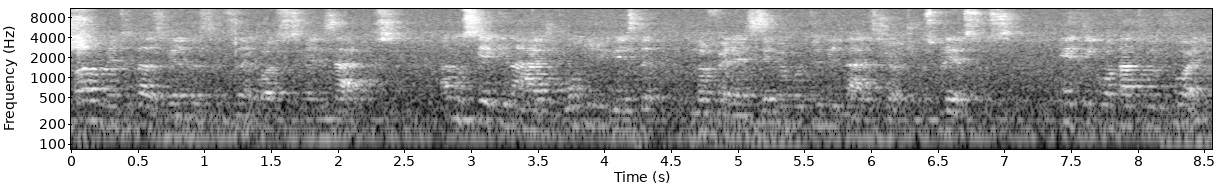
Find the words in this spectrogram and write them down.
para o aumento das vendas dos negócios realizados. Anuncie aqui na Rádio Ponto de Vista que oferece sempre oportunidades de ótimos preços. Entre em contato pelo fone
